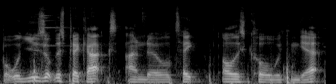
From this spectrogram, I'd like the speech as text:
But we'll use up this pickaxe and uh, we'll take all this coal we can get.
